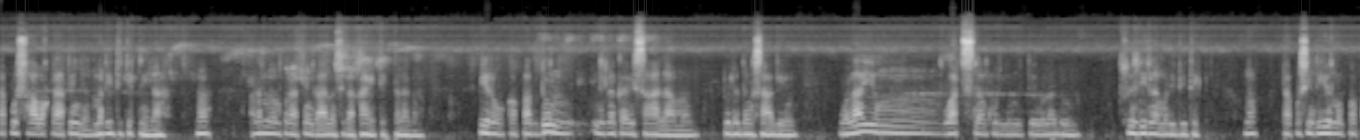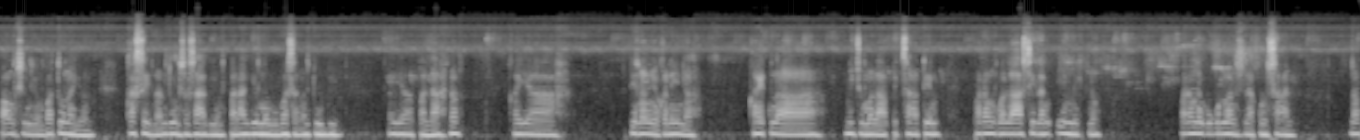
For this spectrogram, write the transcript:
Tapos hawak natin yun, madiditik nila. No? Alam naman po natin gaano sila kahitik talaga. Pero kapag dun nilagay sa halaman, tulad ng saging, wala yung watts ng kuryente, wala doon. So hindi nila madidetect, no? Tapos hindi yun magpapunction yung bato na yun kasi nandun sa saging palagi mababasa ng tubig. Kaya pala, no? Kaya tinan nyo kanina, kahit na medyo malapit sa atin, parang wala silang imik, no? Parang naguguluhan sila kung saan, no?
